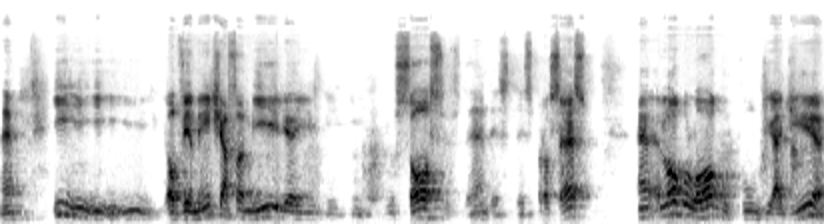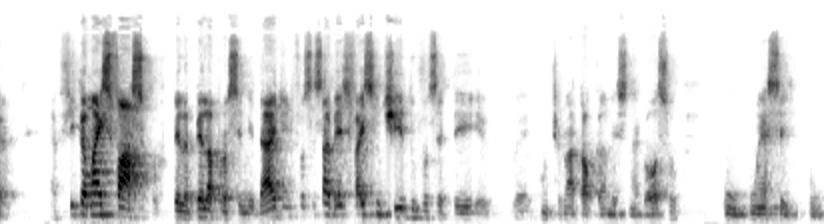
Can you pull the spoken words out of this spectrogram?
Né? E, e, e obviamente, a família e, e os sócios né, desse, desse processo é, logo, logo, com o dia a dia, fica mais fácil, pela, pela proximidade, de você saber se faz sentido você ter, é, continuar tocando esse negócio com, com esse, com,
